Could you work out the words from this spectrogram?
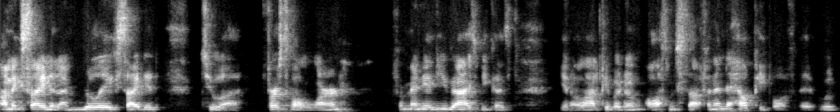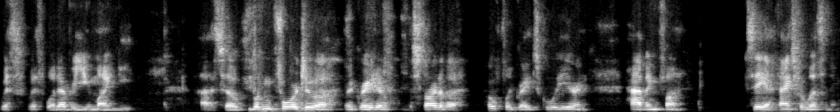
I'm excited. I'm really excited to uh, first of all learn from many of you guys because you know a lot of people are doing awesome stuff, and then to help people with with, with whatever you might need. Uh, so looking forward to a, uh, the great of the start of a hopefully great school year and having fun. See ya. Thanks for listening.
